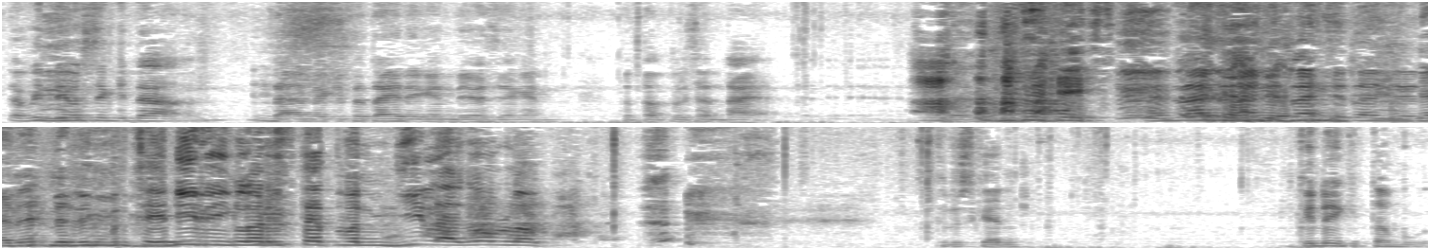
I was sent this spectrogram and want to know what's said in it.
Tapi Deusnya kita Nggak ada kita tahu dengan Deusnya kan? Tetap tulisan tay guys. Lanjut lanjut lanjut lanjut dari dari percaya diri ngeluarin statement. Gila goblok. Terus kan oke deh kita bu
